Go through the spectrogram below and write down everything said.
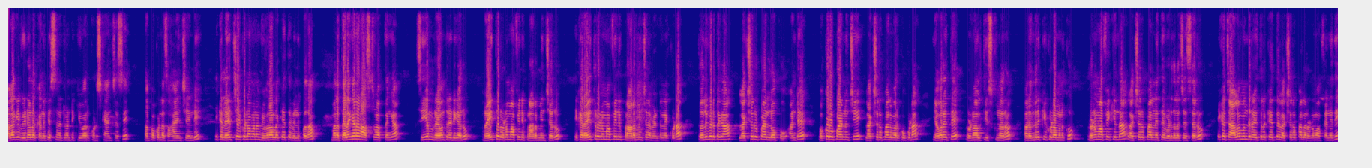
అలాగే వీడియోలో కనిపిస్తున్నటువంటి క్యూఆర్ కోడ్ స్కాన్ చేసి తప్పకుండా సహాయం చేయండి. ఇక లేట్ చేయకుండా మనం వివరాల్లోకి అయితే వెళ్ళిపోదాం. మన తెలంగాణ రాష్ట్ర వ్యాప్తంగా సీఎం రేవంత్ రెడ్డి గారు రైతు రుణమాఫీని ప్రారంభించారు. ఇక రైతు రుణమాఫీని ప్రారంభించిన వెంటనే కూడా తొలి విడతగా లక్ష రూపాయల లోపు అంటే ఒక్క రూపాయి నుంచి లక్ష రూపాయల వరకు కూడా ఎవరైతే రుణాలు తీసుకున్నారో వారందరికీ కూడా మనకు రుణమాఫీ కింద లక్ష రూపాయలనైతే విడుదల చేశారు. ఇక చాలా మంది రైతులకైతే లక్ష రూపాయల రుణమాఫీ అనేది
